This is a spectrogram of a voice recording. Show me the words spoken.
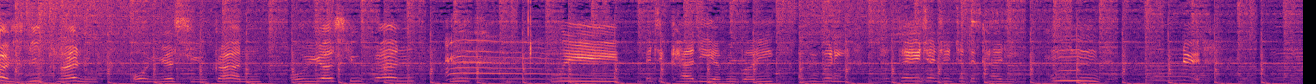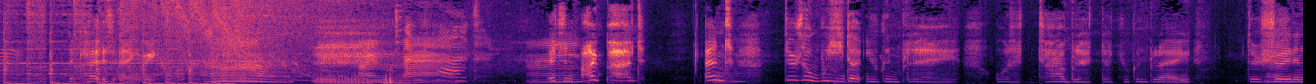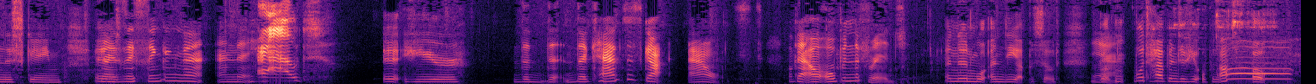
Yes, you can. Oh, yes, you can. Oh, yes, you can. You, we. It's a caddy, everybody. Everybody, pay attention to the caddy. Mm. The cat is angry. I'm mad. It's an iPad, and there's a Wii that you can play, or a tablet that you can play. There's shit in this game, and I think I'm gonna end it. Out. It here, The, the the cat just got out. Okay, I'll open the fridge. and then we'll end the episode. Yeah. But what happens if you open? this? Oh. oh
